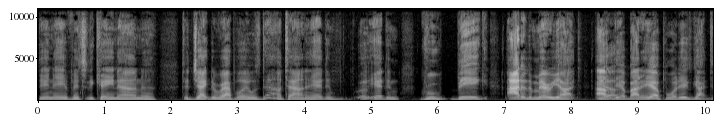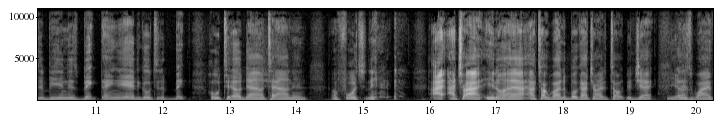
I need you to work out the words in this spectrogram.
then they eventually came down to, to Jack the Rapper. It was downtown and had them uh, had them grew big out of the Marriott out Yeah. there by the airport. They got to be in this big thing. They had to go to the big hotel downtown, and unfortunately, I, I tried. You know, I, I talk about in the book. I try to talk to Jack Yeah. and his wife,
